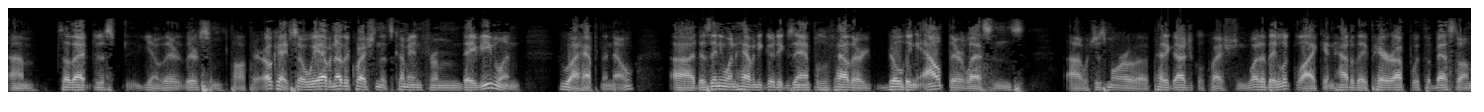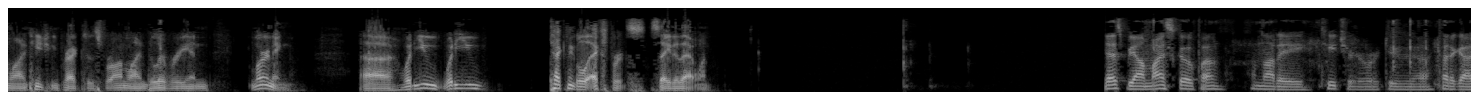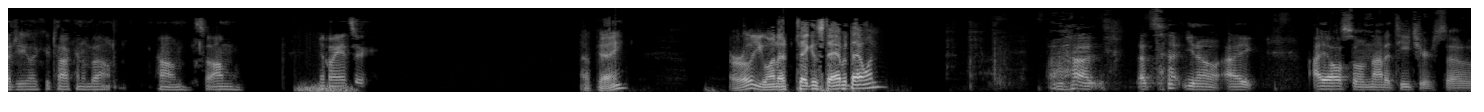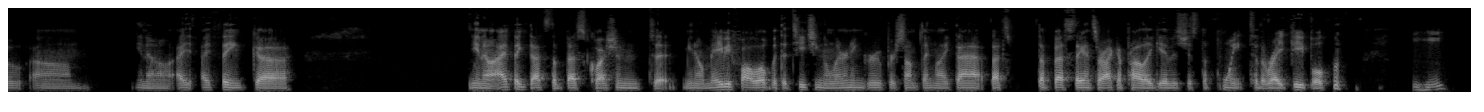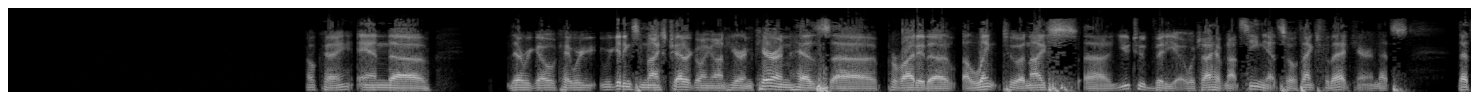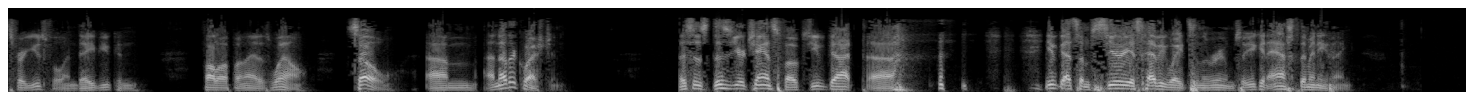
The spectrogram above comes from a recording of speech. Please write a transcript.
Um, so that just you know there there's some thought there. Okay, so we have another question that's come in from Dave Evelyn, who I happen to know. Uh, does anyone have any good examples of how they're building out their lessons, uh, which is more of a pedagogical question? What do they look like, and how do they pair up with the best online teaching practices for online delivery and learning? Uh, what do you what do you technical experts say to that one? That's beyond my scope. I'm I'm not a teacher or do uh, pedagogy like you're talking about. Um, so I'm no answer. Okay, Earl, you want to take a stab at that one? Uh, that's you know I I also am not a teacher, so um, you know I I think uh, you know, I think that's the best question to, you know, maybe follow up with the teaching and learning group or something like that. That's the best answer I could probably give is just to point to the right people. mm-hmm. Okay, and uh, there we go. Okay, we're we're getting some nice chatter going on here, and Karen has uh, provided a, a, link to a nice uh, YouTube video, which I have not seen yet. So thanks for that, Karen. That's that's very useful, and Dave, you can follow up on that as well. So um, another question. This is this is your chance, folks. You've got uh, you've got some serious heavyweights in the room, so you can ask them anything.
